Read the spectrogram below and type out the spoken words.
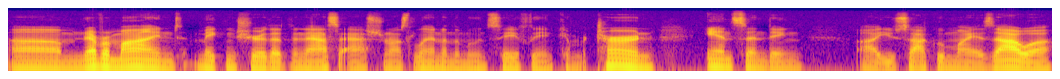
Um, never mind making sure that the NASA astronauts land on the moon safely and can return, and sending uh, Yusaku Maezawa,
